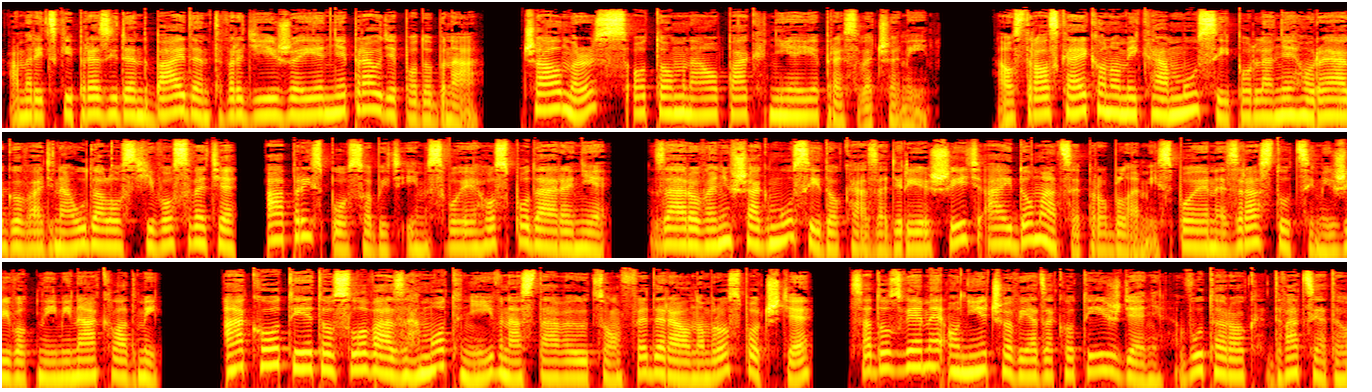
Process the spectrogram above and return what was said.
Americký prezident Biden tvrdí, že je nepravdepodobná. Chalmers o tom naopak nie je presvedčený. Austrálska ekonomika musí podľa neho reagovať na udalosti vo svete a prispôsobiť im svoje hospodárenie, Zároveň však musí dokázať riešiť aj domáce problémy spojené s rastúcimi životnými nákladmi. Ako tieto slová zhmotní v nastávajúcom federálnom rozpočte, sa dozvieme o niečo viac ako týždeň, v útorok 25.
